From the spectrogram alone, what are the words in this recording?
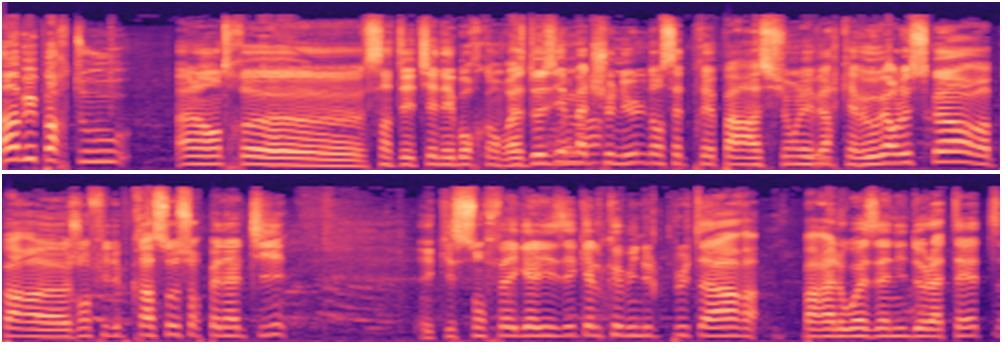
Un but partout. Alors, entre euh, Saint-Etienne et Bourg-en-Bresse. Deuxième Voilà. match nul dans cette préparation. Les. Verts qui avaient ouvert le score par euh, Jean-Philippe Crasso sur penalty. Et qui se sont fait égaliser quelques minutes plus tard par El Wazani de la tête.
